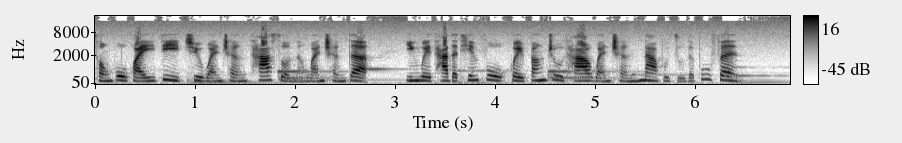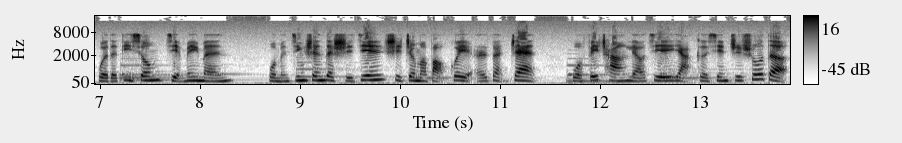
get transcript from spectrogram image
从不怀疑地去完成他所能完成的，因为他的天赋会帮助他完成那不足的部分。我的弟兄姐妹们，我们今生的时间是这么宝贵而短暂。我非常了解雅各先知说的，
